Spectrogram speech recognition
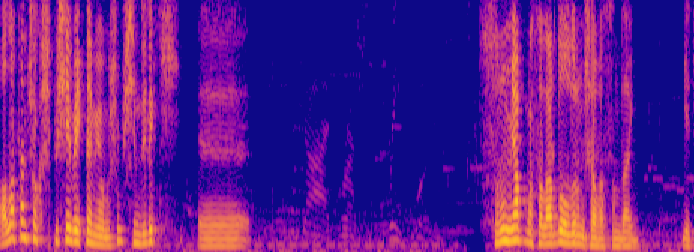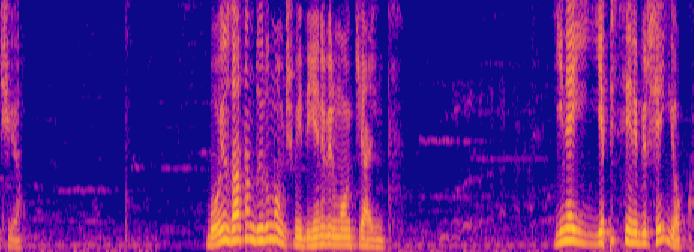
Allah'tan çok bir şey beklemiyormuşum. Şimdilik Threepwood. sunum yapmasalar da olurmuş havasında geçiyor. Bu oyun zaten duyurulmamış mıydı? Yeni bir Monkey Island. Yine yepis yeni bir şey yok.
